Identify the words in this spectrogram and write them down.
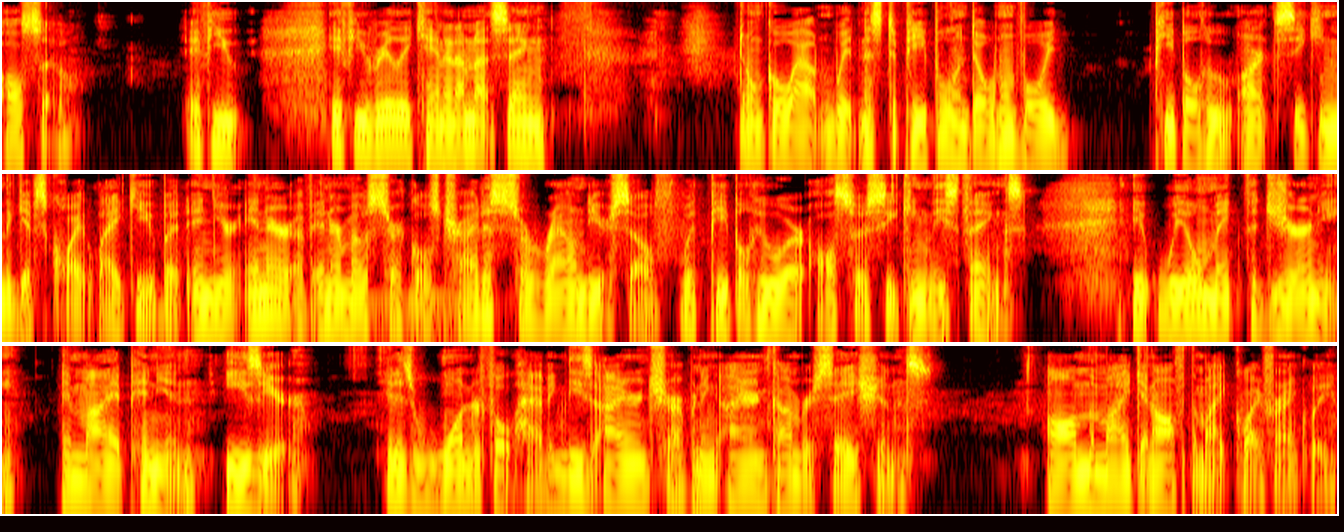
also. If you, if you really can, and I'm not saying Don't go out and witness to people and don't avoid people who aren't seeking the gifts quite like you. But in your inner of innermost circles, try to surround yourself with people who are also seeking these things. It will make the journey, in my opinion, easier. It is wonderful having these iron sharpening iron conversations on the mic and off the mic, quite frankly.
